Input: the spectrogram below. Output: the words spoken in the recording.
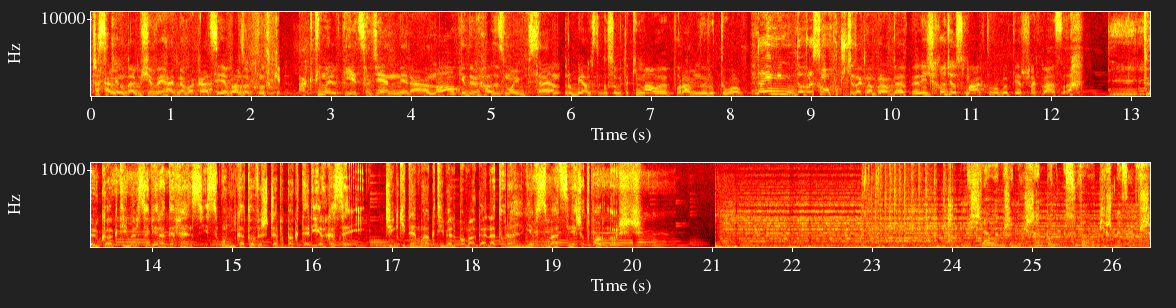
Czasami uda mi się wyjechać na wakacje, bardzo krótkie. Actimel piję codziennie rano, kiedy wychodzę z moim psem. Robiłam z tego sobie taki mały poranny rytuał. Daje mi dobre samopoczucie tak naprawdę. Jeśli chodzi o smak, to w ogóle pierwsza klasa. Tylko Actimel zawiera Defensis, unikatowy szczep bakterii Elkasei. Dzięki temu Actimel pomaga naturalnie wzmacniać odporność. Myślałam, że mój szampon usuwa łupież na zawsze.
